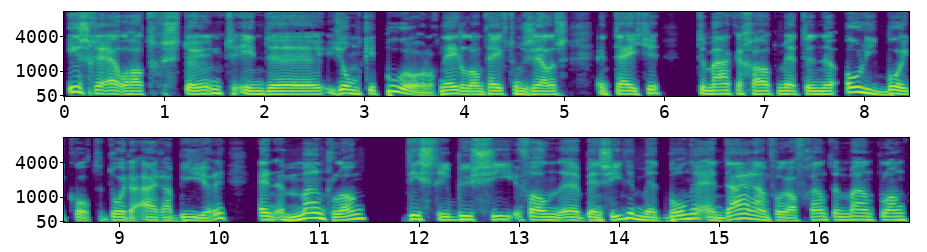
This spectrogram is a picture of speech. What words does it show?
Israël had gesteund in de Yom Kippur-oorlog. Nederland heeft toen zelfs een tijdje te maken gehad met een uh, olieboycott door de Arabieren. En een maand lang distributie van uh, benzine met bonnen en daaraan voorafgaand een maand lang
